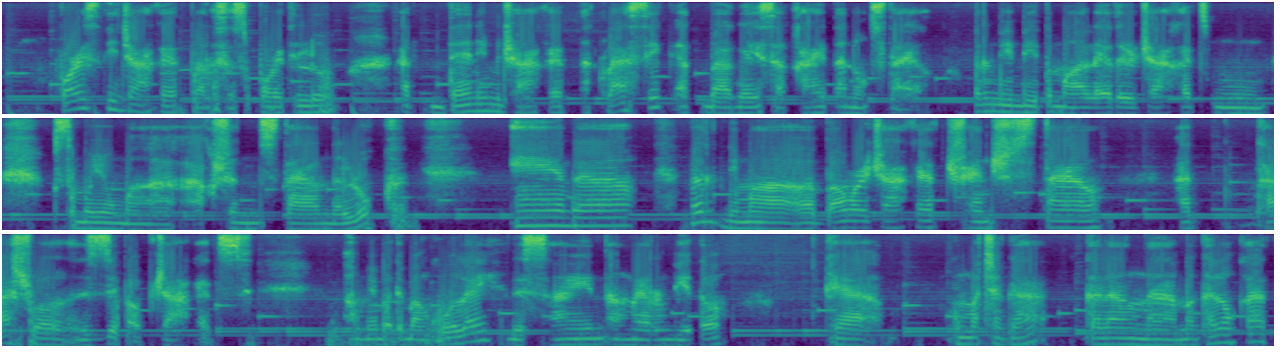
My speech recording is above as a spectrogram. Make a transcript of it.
Varsity jacket para sa sporty look at denim jacket na classic at bagay sa kahit anong style. Meron din dito mga leather jackets kung gusto mo yung mga action style na look. And uh, meron din mga bomber jacket, trench style, at casual zip-up jackets. Ang may iba't ibang kulay, design ang meron dito. Kaya kung matyaga ka lang na maghalongkat,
